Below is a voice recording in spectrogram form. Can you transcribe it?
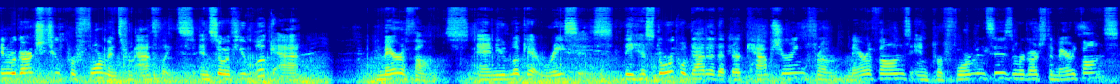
in regards to performance from athletes. And so, if you look at marathons and you look at races, the historical data that they're capturing from marathons and performances in regards to marathons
